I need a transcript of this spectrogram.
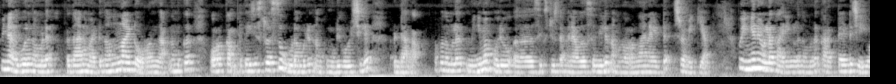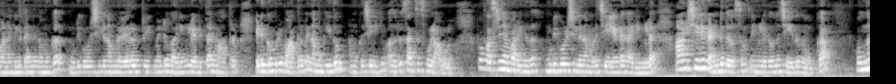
പിന്നെ അതുപോലെ നമ്മൾ പ്രധാനമായിട്ട് നന്നായിട്ട് ഉറങ്ങുക. നമുക്ക് ഉറക്കം പ്രത്യേകിച്ച് സ്ട്രെസ് കൂടുമ്പോഴും നമുക്ക് മുടി കൊഴിച്ചിൽ ഉണ്ടാകാം. അപ്പോൾ നമ്മൾ മിനിമം ഒരു സിക്സ് ടു സെവൻ അവേഴ്സെങ്കിലും നമ്മൾ ഉറങ്ങാനായിട്ട് ശ്രമിക്കുക. അപ്പോൾ ഇങ്ങനെയുള്ള കാര്യങ്ങൾ നമ്മൾ കറക്റ്റായിട്ട് ചെയ്യുവാണെങ്കിൽ തന്നെ നമുക്ക് മുടി കൊഴിച്ചിൽ നമ്മൾ വേറെ ട്രീറ്റ്മെന്റോ കാര്യങ്ങളോ എടുത്താൽ മാത്രം എടുക്കുമ്പോൾ മാത്രമേ നമുക്ക് ഇതും നമുക്ക് ശരിക്കും അതൊരു സക്സസ്ഫുൾ ആവുള്ളൂ. അപ്പോൾ ഫസ്റ്റ് ഞാൻ പറയുന്നത് മുടി കൊഴിച്ചിൽ നമ്മൾ ചെയ്യേണ്ട കാര്യങ്ങൾ ആഴ്ചയിൽ രണ്ട് ദിവസം നിങ്ങൾ ഇതൊന്ന് ചെയ്ത് നോക്കുക. ഒന്ന്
